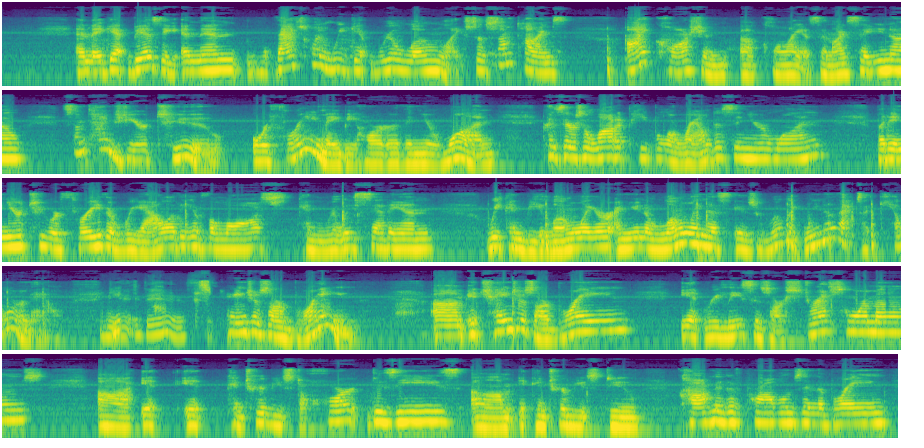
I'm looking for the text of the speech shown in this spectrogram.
And they get busy, and then that's when we get real lonely. So sometimes I caution uh, clients and I say, you know, sometimes year two or three may be harder than year one because there's a lot of people around us in year one. But in year two or three, the reality of the loss can really set in. We can be lonelier. And, you know, loneliness is really, we know that's a killer now. Yeah, it is. It changes our brain. Um, it changes our brain. It releases our stress hormones. Uh, it, it contributes to heart disease. Um, it contributes to cognitive problems in the brain.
